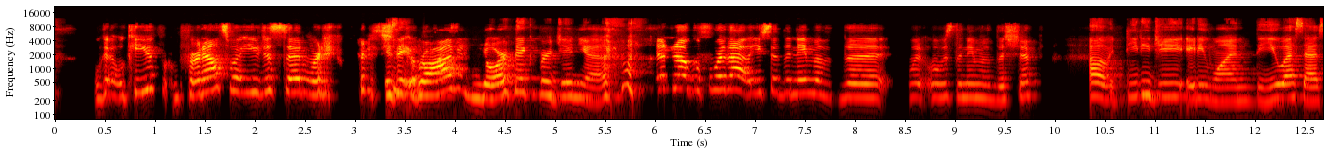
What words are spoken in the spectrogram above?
well, can you pronounce what you just said? Where, where Is it wrong? Norfolk, Virginia. no, no. Before that, you said the name of the what, what was the name of the ship? Oh, DDG eighty one, the USS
